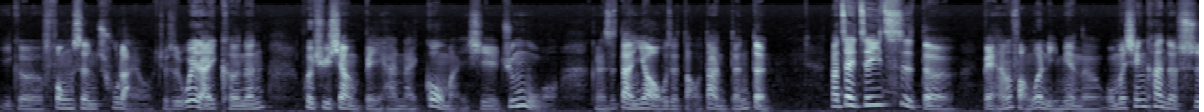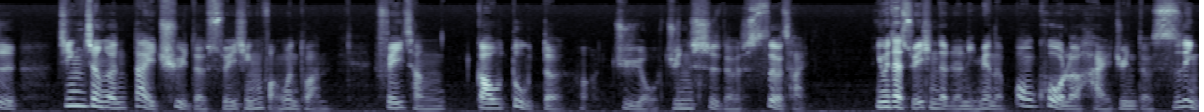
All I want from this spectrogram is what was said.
一个风声出来哦，就是未来可能。会去向北韩来购买一些军武哦，可能是弹药或者导弹等等。那在这一次的北韩访问里面呢，我们先看的是金正恩带去的随行访问团，非常高度的啊，具有军事的色彩。因为在随行的人里面呢，包括了海军的司令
